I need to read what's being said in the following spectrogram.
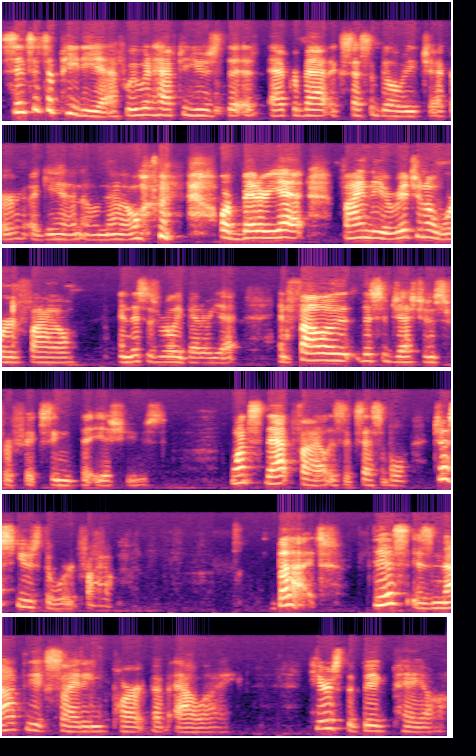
Since it's a PDF, we would have to use the Acrobat Accessibility Checker again, oh no, or better yet, find the original Word file and this is really better yet, and follow the suggestions for fixing the issues. Once that file is accessible, just use the Word file. But this is not the exciting part of Ally. Here's the big payoff.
